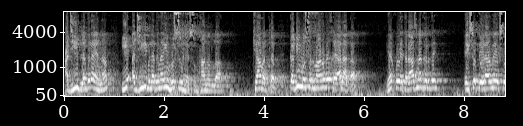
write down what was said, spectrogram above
عجیب لگ رہے ہیں نا؟ یہ عجیب لگنا ہی حسن ہے، سبحان اللہ۔ کیا مطلب؟ کبھی مسلمانوں کو خیال آتا یار کوئی اعتراض نہ کر دے۔ ایک سو تیرہ میں ایک سو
